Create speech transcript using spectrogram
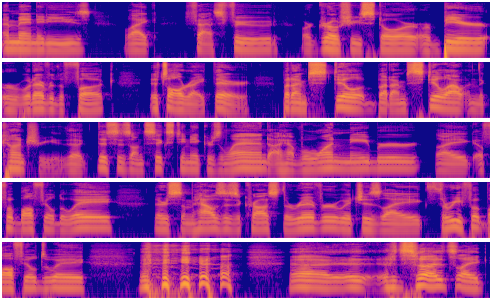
amenities, like fast food or grocery store or beer or whatever the fuck. It's all right there. But I'm still but I'm still out in the country. The, this is on 16 acres of land. I have one neighbor like a football field away. There's some houses across the river which is like 3 football fields away. you know? Uh, it, so it's like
